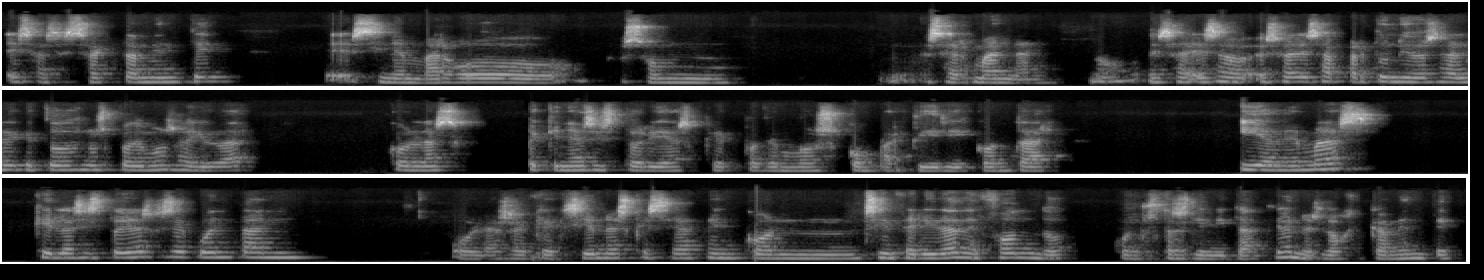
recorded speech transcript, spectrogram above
esas exactamente, eh, sin embargo, son se hermanan, ¿no? Esa, esa, parte universal de que todos nos podemos ayudar con las pequeñas historias que podemos compartir y contar. Y además que las historias que se cuentan o las reflexiones que se hacen con sinceridad de fondo, con nuestras limitaciones, lógicamente,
